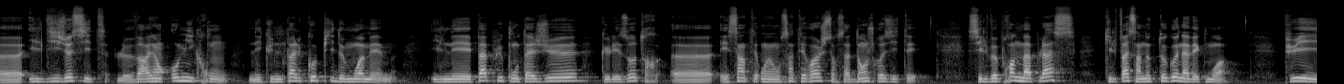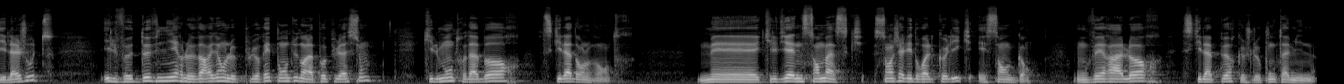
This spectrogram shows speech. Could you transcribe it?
Euh, il dit, je cite, Le variant Omicron n'est qu'une pâle copie de moi-même. Il n'est pas plus contagieux que les autres euh, et on s'interroge sur sa dangerosité. S'il veut prendre ma place, qu'il fasse un octogone avec moi. Puis il ajoute Il veut devenir le variant le plus répandu dans la population, qu'il montre d'abord ce qu'il a dans le ventre. Mais qu'il vienne sans masque, sans gel hydroalcoolique et sans gants. On verra alors ce qu'il a peur que je le contamine.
